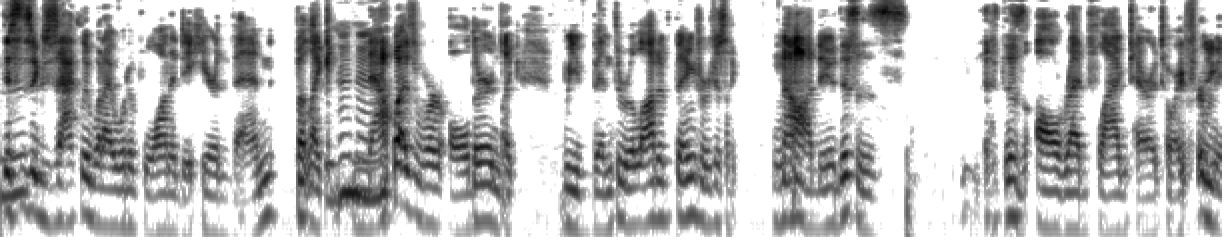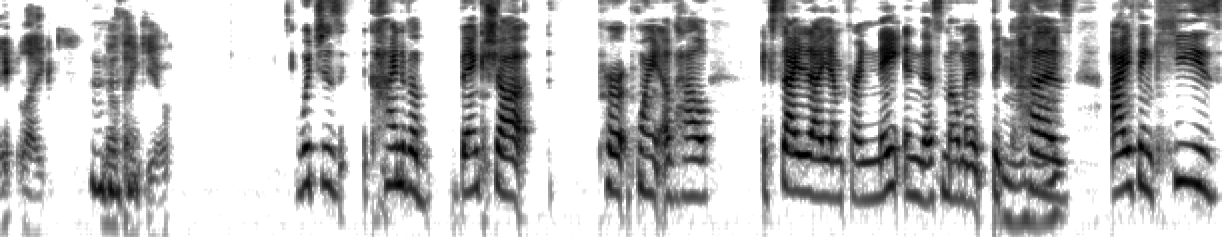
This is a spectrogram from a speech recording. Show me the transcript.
this Mhm. is exactly what I would have wanted to hear then, but like Mhm. now as we're older and like we've been through a lot of things, we're just like, nah, dude, this is this is all red flag territory for me. Like, no, thank you. which is kind of a bank shot per point of how excited I am for Nayte in this moment mm-hmm. because I think he's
